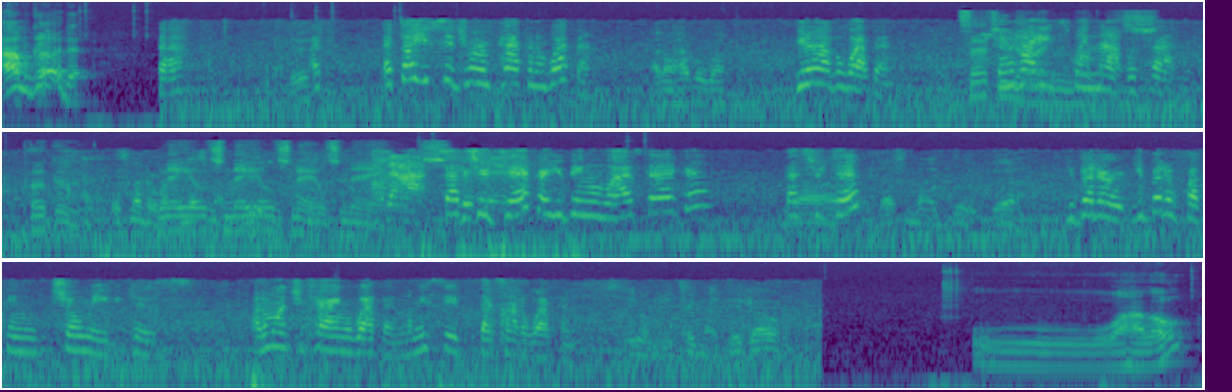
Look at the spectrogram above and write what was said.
I'm good. I, I thought you said you weren't packing a weapon. I don't have a weapon. You don't have a weapon. Then how do you explain that? What's that? Pogu. Nails. Nails, nails, nails, nails. That's your dick? Are you being a wise guy again? That's your dick? That's my dick. Yeah. You better you better fucking show me because I don't want you carrying a weapon. Let me see if that's not a weapon. So you want me to take my dick out? Well, hello?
